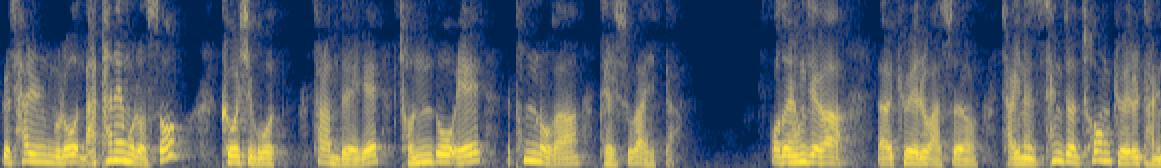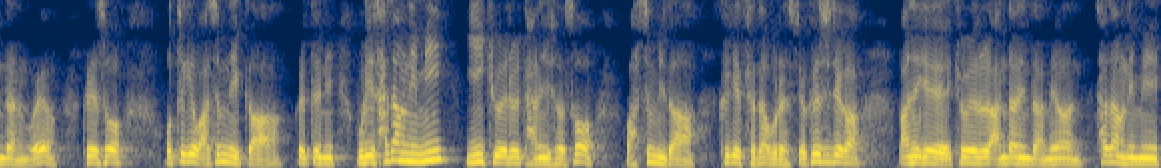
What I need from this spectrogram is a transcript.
그 삶으로 나타냄으로써 그것이 곧 사람들에게 전도의 통로가 될 수가 있다. 어떤 형제가 어, 교회를 왔어요. 자기는 생전 처음 교회를 다닌다는 거예요. 그래서 어떻게 왔습니까? 그랬더니 우리 사장님이 이 교회를 다니셔서 왔습니다. 그렇게 대답을 했어요. 그래서 제가 만약에 교회를 안 다닌다면 사장님이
